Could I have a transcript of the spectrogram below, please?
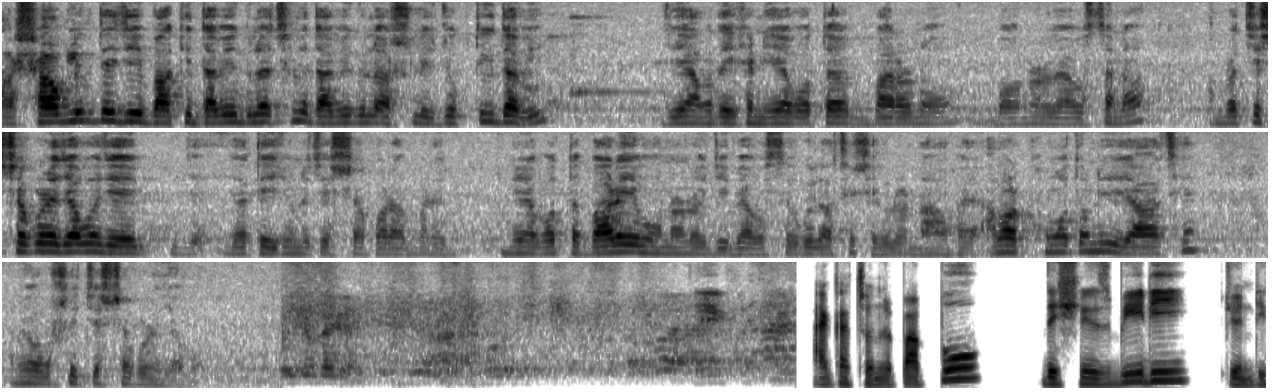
আর স্মারকলিপিতে যে বাকি দাবিগুলো ছিল, দাবিগুলো আসলে যৌক্তিক দাবি যে আমাদের এখানে নিরাপত্তা বাড়ানো বা অন্যান্য ব্যবস্থা না আমরা চেষ্টা করে যাব যে যাতে এই জন্য চেষ্টা করা মানে নিরাপত্তা বাড়ে এবং অন্যান্য যে ব্যবস্থাগুলো আছে সেগুলো না হয়। আমার ক্ষমতা অনুযায়ী যা আছে আমি অবশ্যই চেষ্টা করে যাব। আকাশচন্দ্র পাপ্পু, দেশ নিউজ বিডি, টোয়েন্টি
